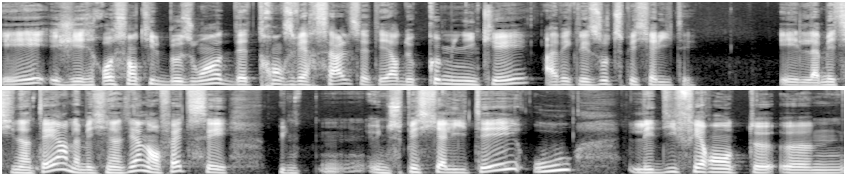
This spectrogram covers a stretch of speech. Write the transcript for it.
Et j'ai ressenti le besoin d'être transversal, c'est-à-dire de communiquer avec les autres spécialités. Et la médecine interne, la médecine interne, en fait, c'est une, spécialité où les différentes euh,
